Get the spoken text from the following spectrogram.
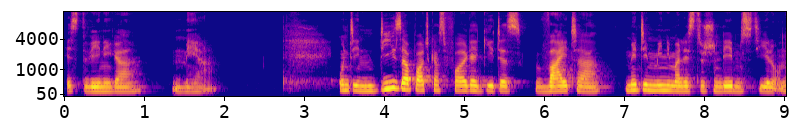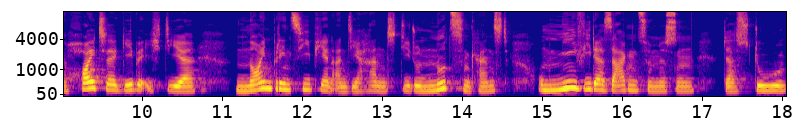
ist weniger mehr. Und in dieser Podcast-Folge geht es weiter mit dem minimalistischen Lebensstil. Und heute gebe ich dir neun Prinzipien an die Hand, die du nutzen kannst, um nie wieder sagen zu müssen, dass du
